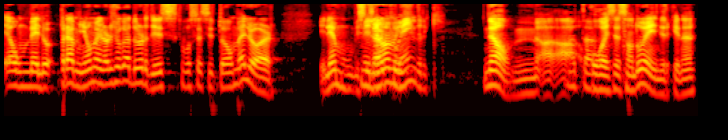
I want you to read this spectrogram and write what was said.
é o melhor. Pra mim, é o melhor jogador desses que você citou, é o melhor. Ele é Melhor extremamente. que o Hendrick. Não, a- a- Ah, tá. com exceção do Hendrick, né?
